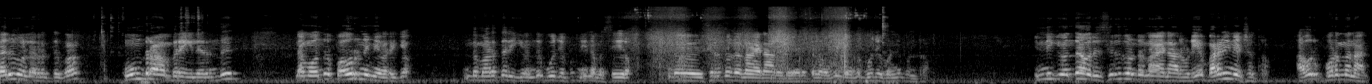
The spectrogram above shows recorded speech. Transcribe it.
கரு வளர்கிறதுக்கும் மூன்றாம் பிறையிலிருந்து நம்ம வந்து பௌர்ணமி வரைக்கும் இந்த மரத்தடிக்கு வந்து பூஜை பண்ணி நம்ம செய்கிறோம் இந்த சிறுதொண்ட நாயனாருடைய இடத்துல வந்து இங்க வந்து பூஜை பண்ணி பண்ணுறோம் இன்றைக்கி வந்து அவர் சிறுதொண்ட நாயனாருடைய பரணி நட்சத்திரம். அவர் பிறந்த நாள்.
